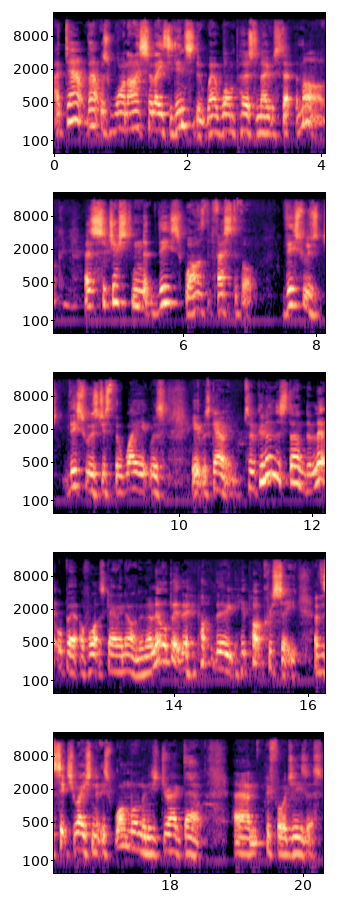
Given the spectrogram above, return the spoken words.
I doubt that was one isolated incident where one person overstepped the mark. As a suggestion that this was the festival. This was this was just the way it was it was going. So we can understand a little bit of what's going on and a little bit the, hypo- the hypocrisy of the situation that this one woman is dragged out um, before Jesus.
